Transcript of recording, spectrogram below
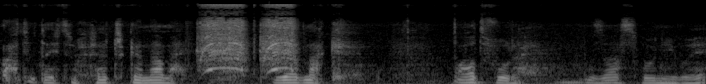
A tutaj troszeczkę nam jednak otwór zasłoniły.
